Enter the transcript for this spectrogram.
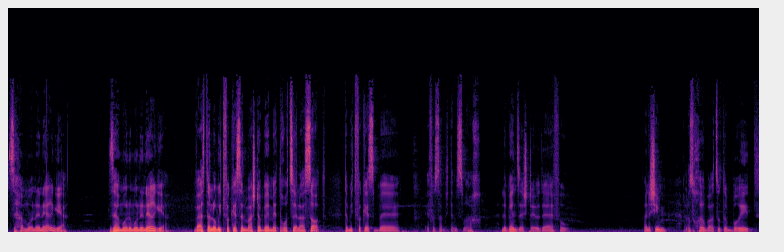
זה המון אנרגיה. זה המון המון אנרגיה. ואז אתה לא מתפקס על מה שאתה באמת רוצה לעשות. אתה מתפקס ב... איפה שמתי את המסמך? לבין זה שאתה יודע איפה הוא. אנשים, אני לא זוכר, בארצות הברית,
